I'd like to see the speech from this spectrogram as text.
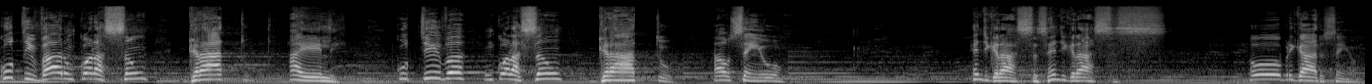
Cultivar um coração grato a Ele. Cultiva um coração grato ao Senhor. Rende graças, rende graças. obrigado, Senhor.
